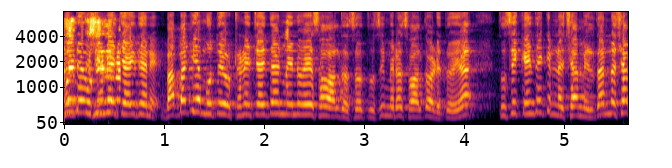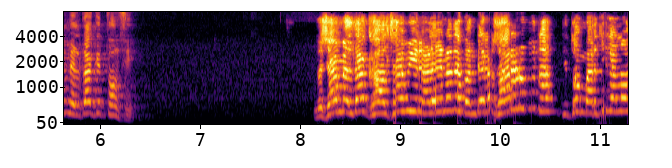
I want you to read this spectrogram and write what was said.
ਮੁੱਦੇ ਉੱਠਣੇ ਚਾਹੀਦੇ ਨੇ। ਬਾਬਾ ਜੀ ਇਹ ਮੁੱਦੇ ਉੱਠਣੇ ਚਾਹੀਦੇ ਨੇ। ਮੈਨੂੰ ਇਹ ਸਵਾਲ ਦੱਸੋ ਤੁਸੀਂ ਮੇਰਾ ਸਵਾਲ ਤੁਹਾਡੇ ਤੋਂ ਹੈ ਤੁਸੀਂ ਕਹਿੰਦੇ ਕਿ ਨਸ਼ਾ ਮਿਲਦਾ ਨਸ਼ਾ ਮਿਲਦਾ ਕਿੱਥੋਂ ਸੀ? ਨਸ਼ਾ ਮਿਲਦਾ ਖਾਲਸਾ ਵੀਰ ਵਾਲੇ ਇਹਨਾਂ ਦੇ ਬੰਦੇ ਨੂੰ ਸਾਰਿਆਂ ਨੂੰ ਪਤਾ ਜਿੱਥੋਂ ਮਰਜ਼ੀ ਲੈ ਲਓ।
